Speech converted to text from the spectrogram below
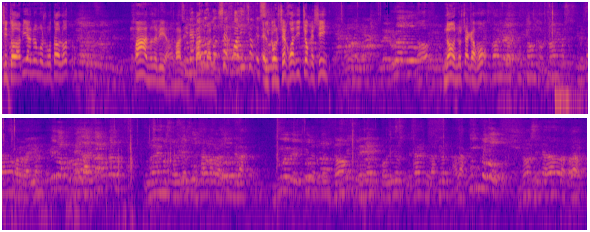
Si todavía no hemos votado el otro. Ah, no debía, vale, Sin vale, embargo, vale. el Consejo ha dicho que sí. El Consejo ha dicho que sí. No, no se acabó. Es válido el punto uno. No hemos expresado valoración del acta. No hemos podido expresar valoración del acta. No me he podido expresar en relación al acta. No se me ha dado la palabra.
